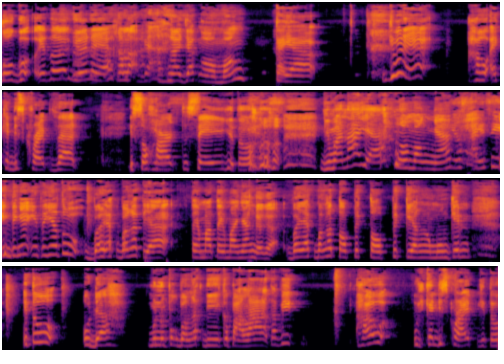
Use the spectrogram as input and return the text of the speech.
logo itu gimana ya? Kalau ngajak ngomong kayak gimana ya? How I can describe that it's so hard to say gitu. Gimana ya ngomongnya? Yes I think intinya intinya tuh banyak banget ya tema-temanya enggak enggak banyak banget topik-topik yang mungkin itu udah menumpuk banget di kepala tapi how we can describe gitu.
